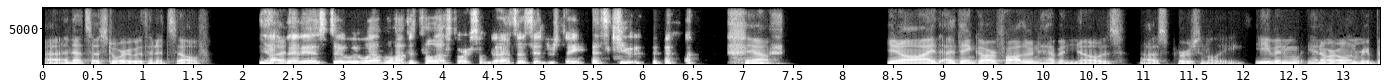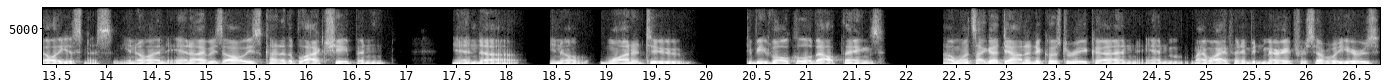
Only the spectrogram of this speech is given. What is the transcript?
and that's a story within itself. Yeah, but, that is too. We'll, we'll have to tell that story someday. That's, that's interesting. That's cute. yeah. You know, I, I think our Father in heaven knows us personally, even in our own rebelliousness, you know, and, and I was always kind of the black sheep and, and, uh, you know, wanted to to be vocal about things. Uh, once I got down into Costa Rica and and my wife and I had been married for several years,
